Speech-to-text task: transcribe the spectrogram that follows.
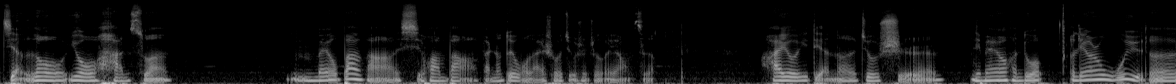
简陋又寒酸，没有办法喜欢吧？反正对我来说就是这个样子。还有一点呢，就是里面有很多令人无语的、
